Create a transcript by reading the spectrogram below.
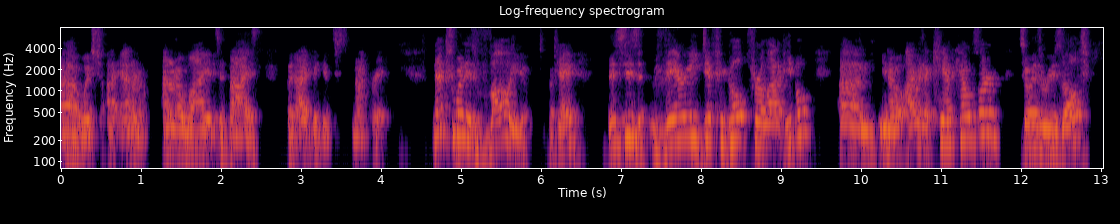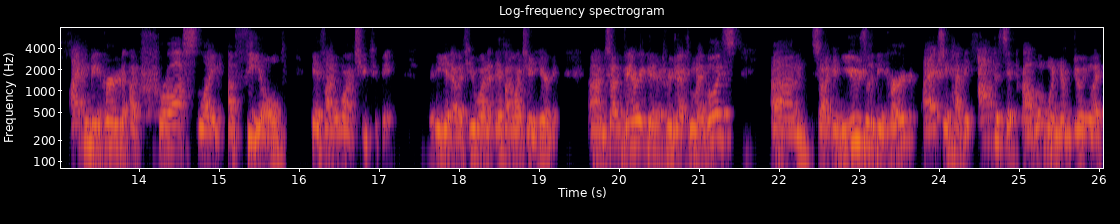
uh, which I, I don't know. I don't know why it's advised, but I think it's not great. Next one is volume. Okay. This is very difficult for a lot of people. Um, you know, I was a camp counselor. So as a result, I can be heard across like a field if I want you to be. You know, if you want, if I want you to hear me. Um, so I'm very good at projecting my voice. Um, so I can usually be heard. I actually have the opposite problem when I'm doing like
